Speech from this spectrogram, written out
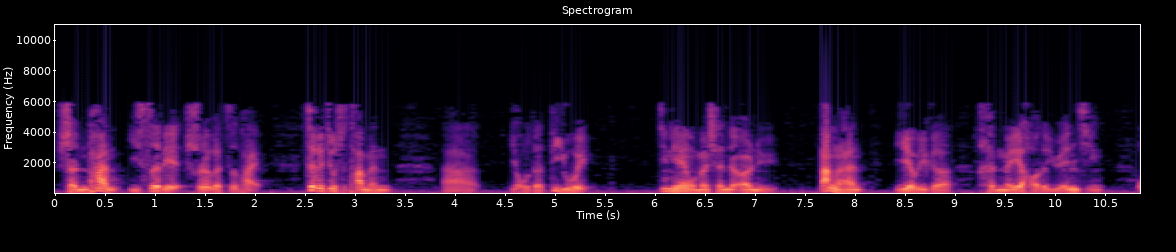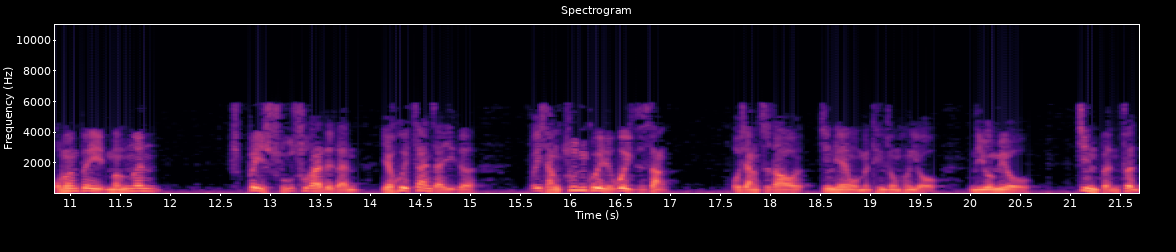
审判以色列十二个支派，这个就是他们啊有的地位。今天我们神的儿女，当然也有一个很美好的远景。我们被蒙恩、被赎出来的人，也会站在一个非常尊贵的位置上。我想知道，今天我们听众朋友，你有没有尽本分、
